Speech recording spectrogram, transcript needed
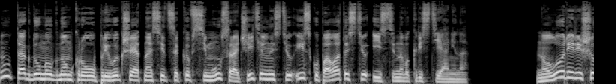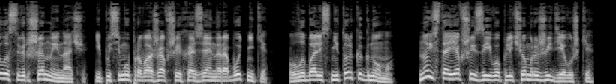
Ну, так думал гном Кроу, привыкший относиться ко всему с рачительностью и скуповатостью истинного крестьянина. Но Лори решила совершенно иначе, и посему провожавшие хозяина работники улыбались не только гному, но и стоявшей за его плечом рыжей девушке,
